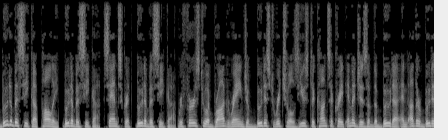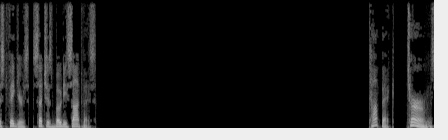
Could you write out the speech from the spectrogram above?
Buddhabhiseka Pali, Buddhabhiseka, Sanskrit, Buddhabhiseka refers to a broad range of Buddhist rituals used to consecrate images of the Buddha and other Buddhist figures, such as bodhisattvas. Terms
